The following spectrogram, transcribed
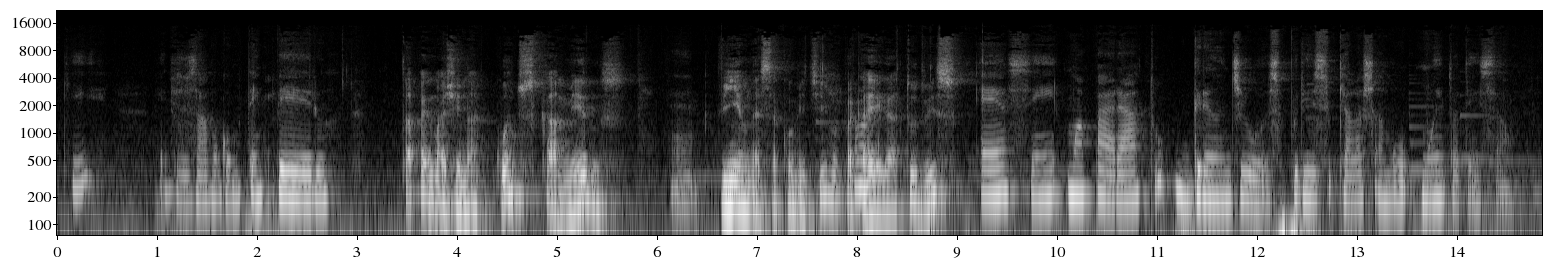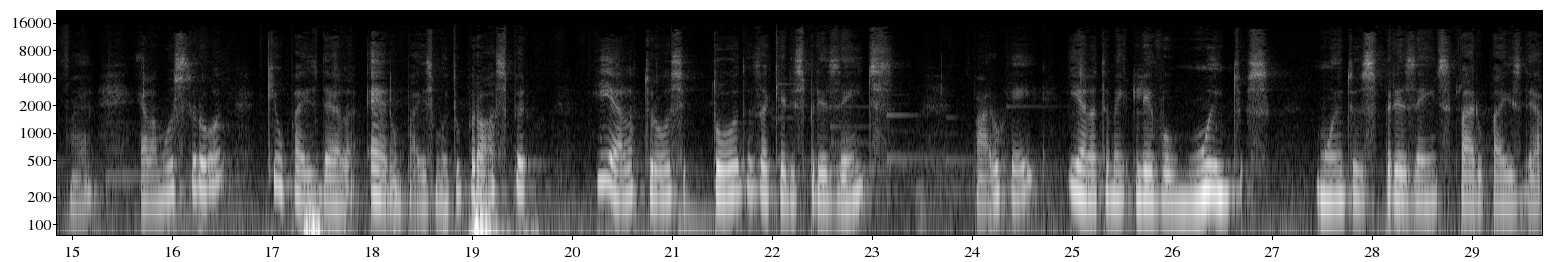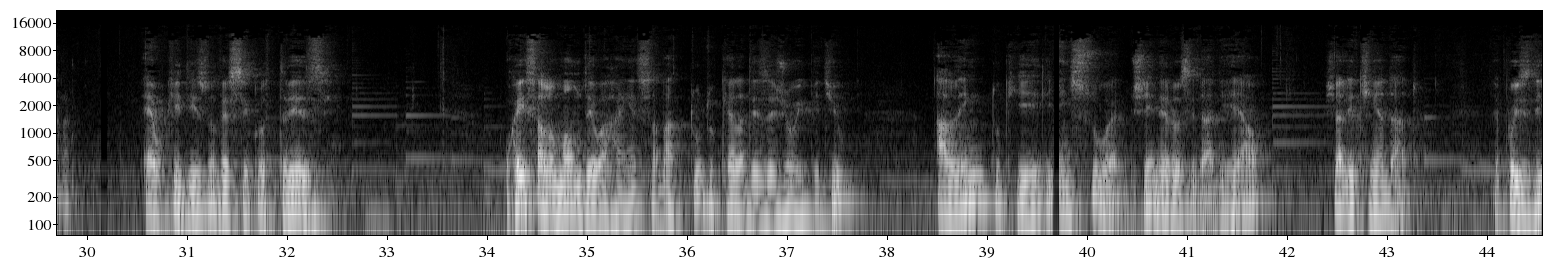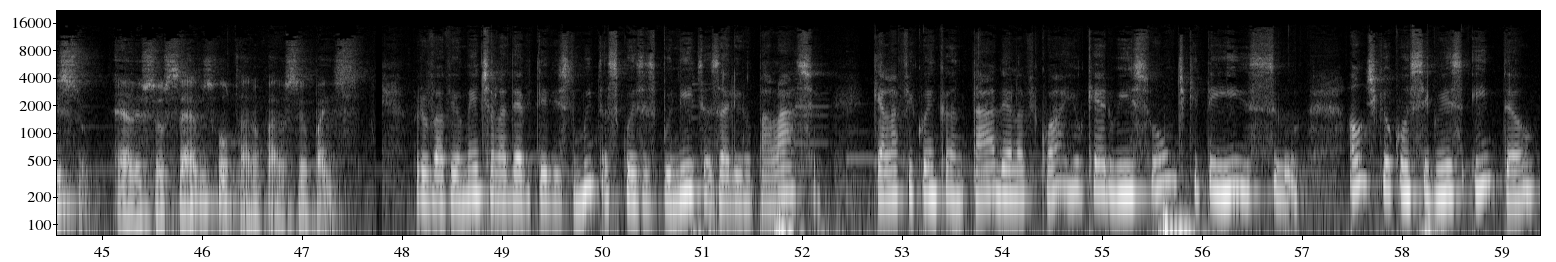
que eles usavam como tempero. Dá para imaginar quantos camelos é. vinham nessa comitiva para carregar tudo isso? É sim um aparato grandioso, por isso que ela chamou muito atenção. Né? Ela mostrou que o país dela era um país muito próspero e ela trouxe todos aqueles presentes para o rei e ela também levou muitos, muitos presentes para o país dela. É o que diz no versículo 13. O rei Salomão deu à rainha de Sabá tudo o que ela desejou e pediu, além do que ele, em sua generosidade real, já lhe tinha dado. Depois disso, ela e os seus servos voltaram para o seu país. Provavelmente ela deve ter visto muitas coisas bonitas ali no palácio, que ela ficou encantada, ela ficou, ah, eu quero isso, onde que tem isso? Onde que eu consigo isso? Então,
